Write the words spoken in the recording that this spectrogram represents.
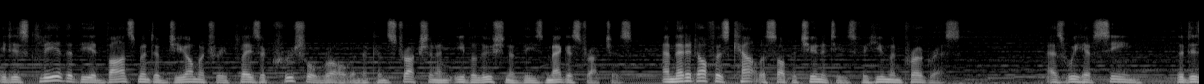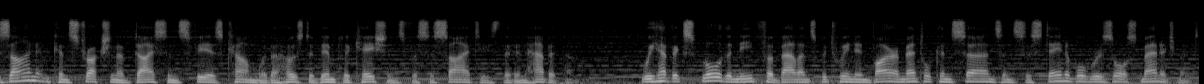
it is clear that the advancement of geometry plays a crucial role in the construction and evolution of these megastructures, and that it offers countless opportunities for human progress. As we have seen, the design and construction of Dyson spheres come with a host of implications for societies that inhabit them. We have explored the need for balance between environmental concerns and sustainable resource management,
